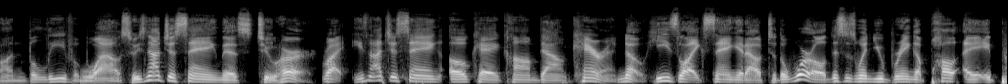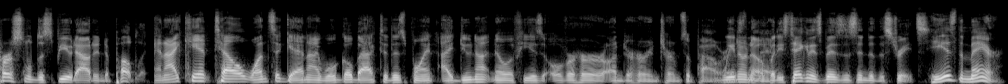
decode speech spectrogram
unbelievable. Wow. So he's not just saying this to her. Right. He's not just saying, okay, calm down, Karen. No, he's like saying it out to the world. This is when you bring a pu- a, personal dispute out into public. And I can't tell, once again, I will go back to this point. I do not know if he is over her or under her in terms of power. We don't know, mayor. but he's taking his business into the streets. he is the mayor.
